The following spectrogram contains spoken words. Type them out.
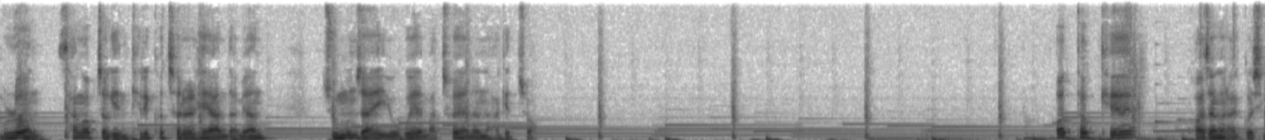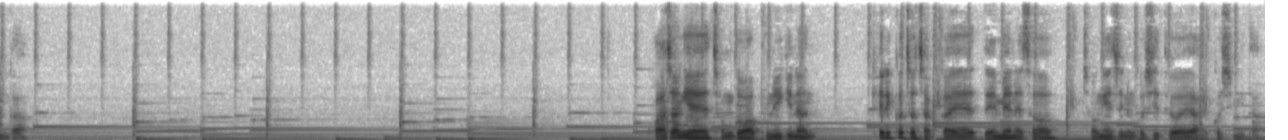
물론 상업적인 캐리커처를 해야 한다면 주문자의 요구에 맞춰야는 하겠죠. 어떻게 과장을 할 것인가? 과장의 정도와 분위기는 캐리커처 작가의 내면에서 정해지는 것이 되어야 할 것입니다.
